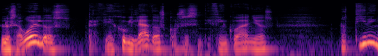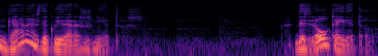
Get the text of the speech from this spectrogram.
Los abuelos, recién jubilados, con 65 años, no tienen ganas de cuidar a sus nietos. Desde luego que hay de todo.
